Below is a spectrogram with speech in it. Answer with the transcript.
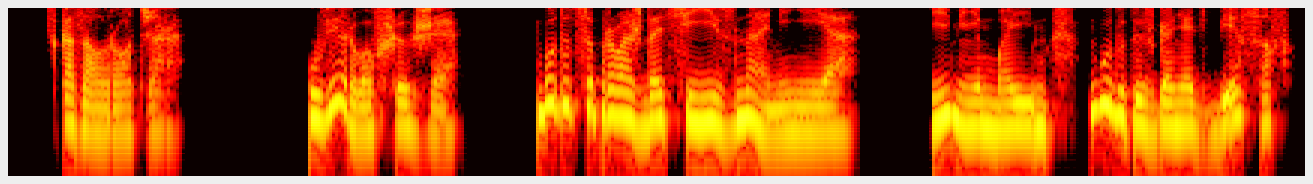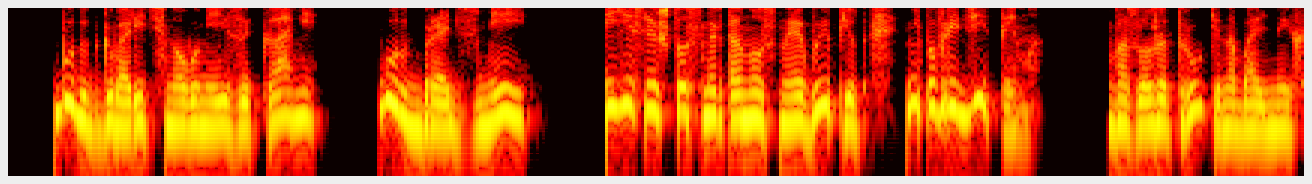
— сказал Роджер. «Уверовавших же будут сопровождать сии знамения. Именем моим будут изгонять бесов, будут говорить новыми языками, будут брать змей и если что смертоносное выпьют, не повредит им. Возложат руки на больных,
